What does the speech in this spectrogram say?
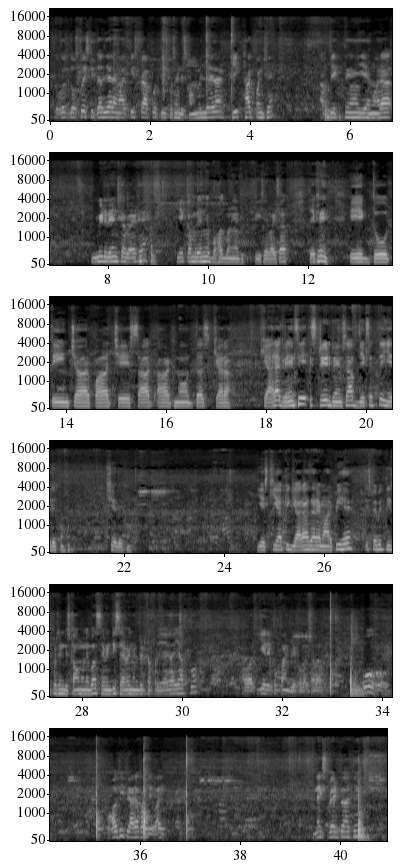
तो दोस्तों, इसकी दस हज़ार एम आर पी इस पर आपको तीस परसेंट डिस्काउंट मिल जाएगा। ठीक ठाक पंच है। अब देखते हैं, ये हमारा मिड रेंज का बैट है। ये कम रेंज में बहुत बढ़िया पीस है भाई साहब। देख रहे हैं? एक, दो, तीन, चार, पाँच, छः, सात, आठ, नौ, दस, ग्यारह। ग्यारह ग्रेन से स्ट्रेट ग्रेन से आप देख सकते हैं, ये देखो। ये देखो। ये इसकी आपकी ग्यारह हज़ार एमआरपी है। इस पर भी तीस परसेंट डिस्काउंट होने बाद सेवेंटी सेवन हंड्रेड का पड़ जाएगा ये आपको। और ये देखो पंच देखो भाई साहब ओ हो बहुत ही प्यारा पंच है भाई। नेक्स्ट बेड पे आते हैं।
